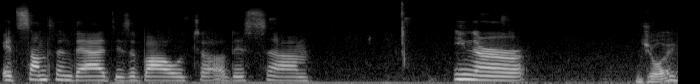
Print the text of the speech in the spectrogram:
It's something that is about uh, this um, inner joy,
